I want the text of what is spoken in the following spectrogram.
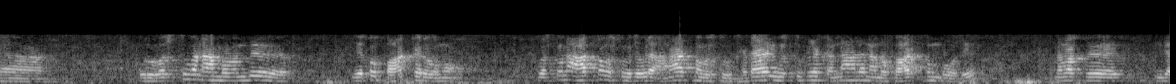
ஆஹ், ஒரு வஸ்துவை நாம வந்து எப்ப பார்க்கிறோமோ வஸ்துனா ஆத்ம வஸ்துவை தவிர அனாத்ம வஸ்து கட்டாரி வஸ்துக்களை கண்ணால நம்ம பார்க்கும்போது நமக்கு இந்த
